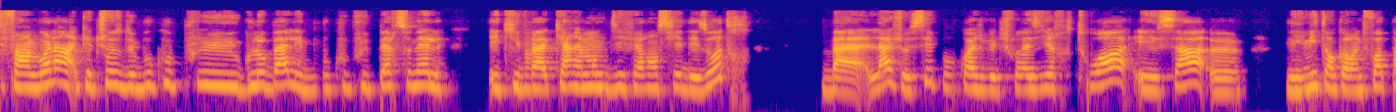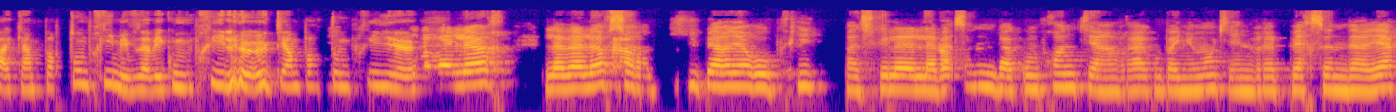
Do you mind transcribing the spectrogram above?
enfin voilà, quelque chose de beaucoup plus global et beaucoup plus personnel et qui va carrément te différencier des autres, bah là, je sais pourquoi je vais te choisir toi et ça, euh, limite encore une fois, pas qu'importe ton prix, mais vous avez compris le qu'importe ton prix. Euh, La valeur, la valeur sera supérieure au prix parce que la, personne va comprendre qu'il y a un vrai accompagnement, qu'il y a une vraie personne derrière.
